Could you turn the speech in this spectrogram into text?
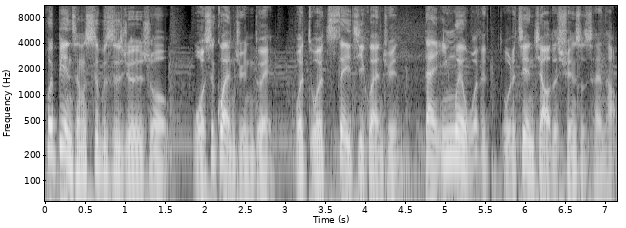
会变成是不是就是说我是冠军队？我我这一季冠军，但因为我的我的建教的选手是很好，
